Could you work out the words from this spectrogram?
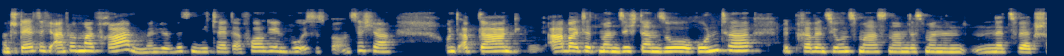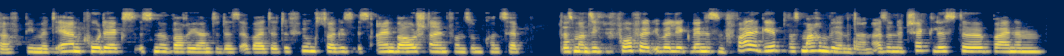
Man stellt sich einfach mal Fragen, wenn wir wissen, wie Täter vorgehen, wo ist es bei uns sicher. Und ab da arbeitet man sich dann so runter mit Präventionsmaßnahmen, dass man ein Netzwerk schafft. Wie mit Ehrenkodex ist eine Variante, das erweiterte Führungszeuges ist ein Baustein von so einem Konzept dass man sich im Vorfeld überlegt, wenn es einen Fall gibt, was machen wir denn dann? Also eine Checkliste bei einem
